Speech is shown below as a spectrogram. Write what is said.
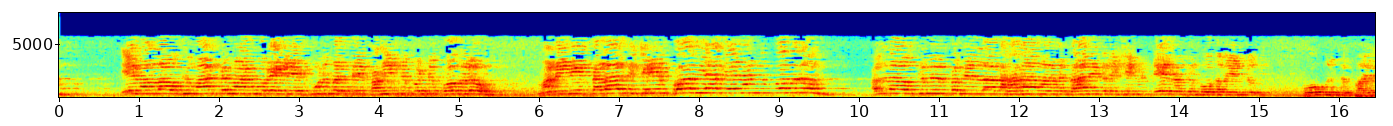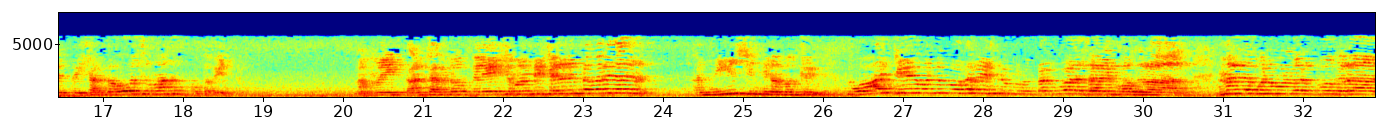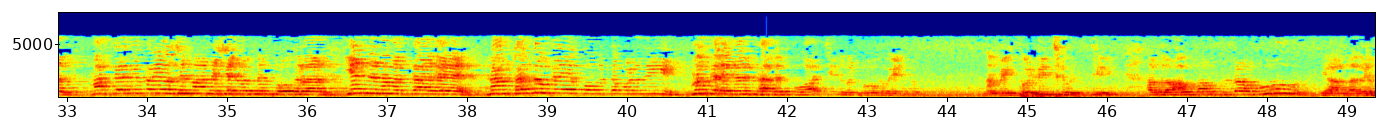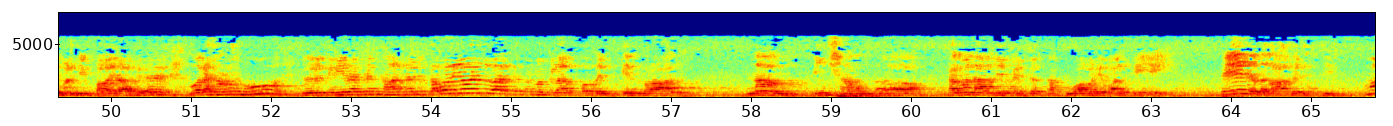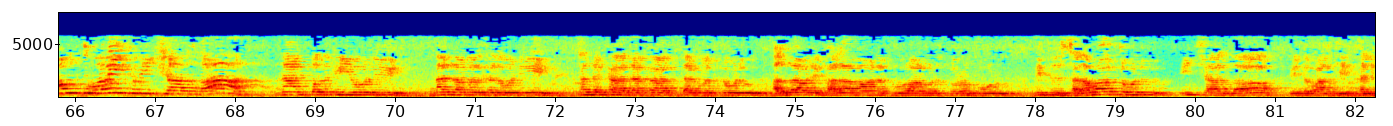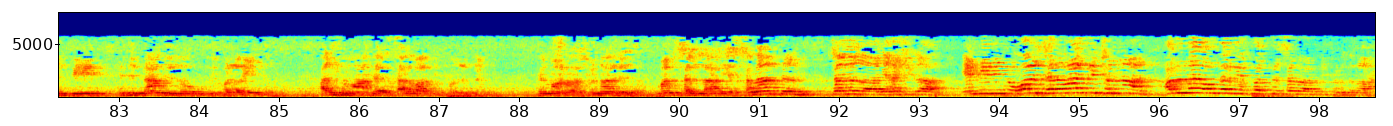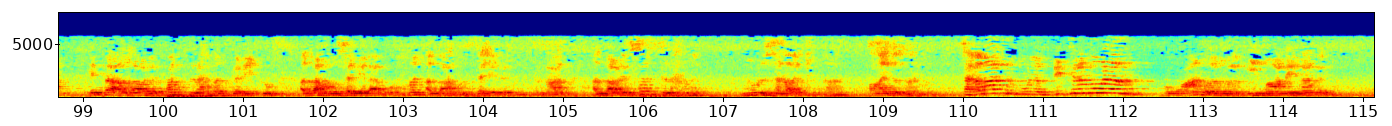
ஏன் அல்லாவுக்கு மாற்றமான முறையிலே குடும்பத்தை பகிர்ந்து கொண்டு போகிறோம்? மனைவி தலாக்கு செய்ய பாவியாக நாங்கள் போகிறோம் அல்லாவுக்கு அல்லாவுக்கு விருப்பம் இல்லாத ஹராமான காரியங்களை செய்விட்டே நடந்து போக வேண்டும் போகின்ற பயணத்தை சந்தோஷமாக போக வேண்டும் நம்மை தான் சந்தோஷத்திலே சுமந்து செல்கின்றவர்கள் கண்ணீர் சிந்தி நமக்கு துவா செய்து கொண்டு போக வேண்டும் தக்குவாசாரி போகிறார் நல்ல குணமுள்ளவர் போகிறார் மக்களுக்கு பிரயோசனமான செல்வந்தன் போகிறார் என்று நமக்காக நாம் சந்தோக்கிலே போகின்ற பொழுது மக்கள் எங்களுக்காக துவா செய்து கொண்டு போக வேண்டும். நம்மை தொழித்து விட்டு அல்லாஹே மன்னிப்பாயாக. வரகமு இவருக்கு இறக்கம் காட்டல் கவலையோடு வாழ்க்கை மக்களாப்பவன் என்றால் நாம் இன்ஷா அல்லாஹ் கமலானை பெற்ற தக்குவாவுடைய வாழ்க்கையை பேருதலாக எடுத்து மவுத்து வரைக்கும் இன்ஷா நான் தொழுகையோடு நல்லமல்களோடு சதக்கா தக்காத் தர்மத்தோடு அல்லாவுடைய கலாமான குரானோடு தொடர்போடு திரு செலவாத்தோடு இன்ஷா அல்லாஹ் இந்த வாழ்க்கையை கழிப்பேன் என்று நாங்கள் எல்லோரும் கொள்ள வேண்டும். அதிகமாக செலவாக்கிக் கொள்ளுங்கள். பெருமானா சொன்னார்கள் மண் சல்லாரிய சனாத்தன் சல்லல்லாரிய அஷிரா என்னை நீங்க ஒரு செலவாத்தை சொன்னால் அல்லாஹ் உங்களை பத்து செலவாத்தை சொல்கிறான் இந்த அல்லாவுடைய பத்து ரஹமத் கிடைக்கும் அல்லாஹ் முசல்லியலா முகமது அல்லாஹ் முசல்லியல் சொன்னால் அல்லாவுடைய பத்து ரஹமத் நூறு செலவாய் சொன்னால் ஆயிரம் ரஹமத் செலவாத்தின் மூலம் திக்கிற மூலம் குர்ஆன் ஒரு ஈமானை நாங்கள்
